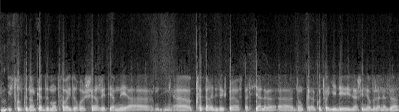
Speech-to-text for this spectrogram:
Mmh. Il se trouve que dans le cadre de mon travail de recherche, j'ai été amené à, à, préparer des expériences spatiales, à, donc à côtoyer des ingénieurs de la NASA.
